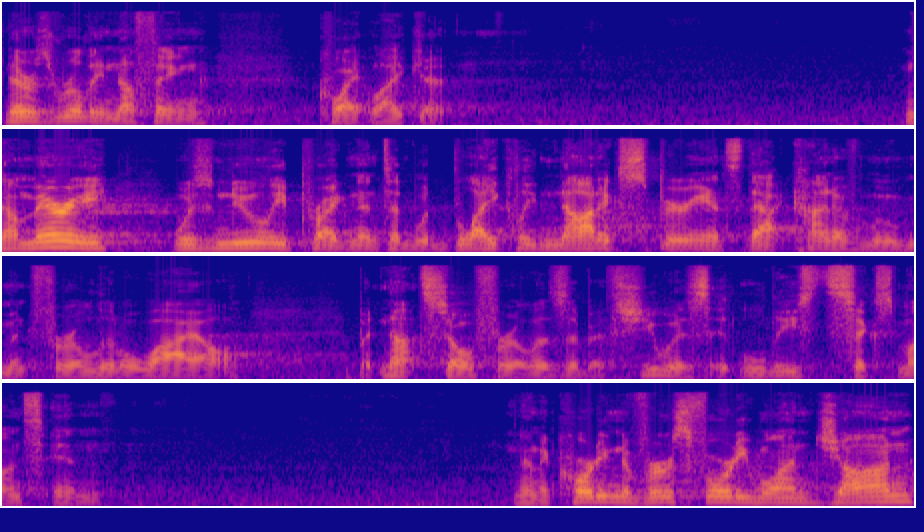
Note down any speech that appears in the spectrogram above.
There's really nothing quite like it. Now, Mary was newly pregnant and would likely not experience that kind of movement for a little while, but not so for Elizabeth. She was at least six months in. And according to verse 41, John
